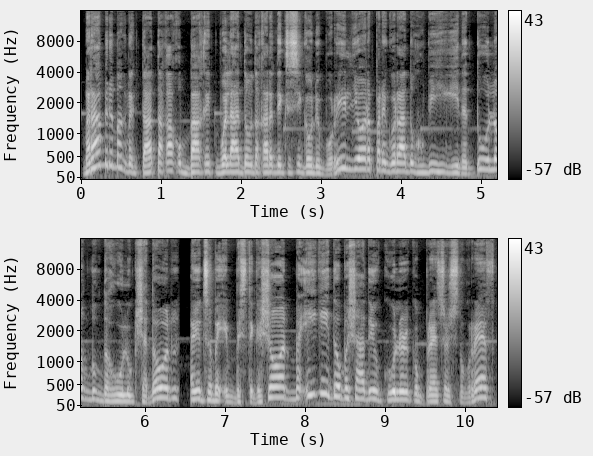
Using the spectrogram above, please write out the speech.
Marami namang nagtataka kung bakit wala daw nakarinig sa sigaw ni Murillo na paniguradong humihingi ng tulong nung nahulog siya doon. Ayon sa may investigasyon, maingay daw masyado yung cooler compressors ng ref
